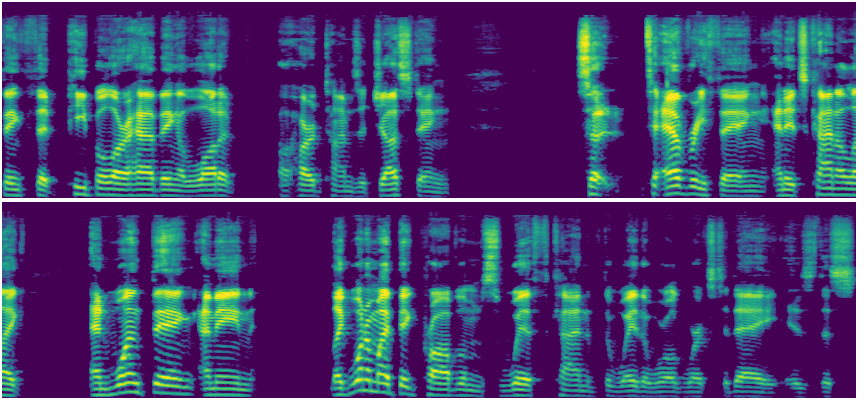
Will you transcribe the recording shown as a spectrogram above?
think that people are having a lot of uh, hard times adjusting to to everything and it's kind of like and one thing i mean like one of my big problems with kind of the way the world works today is this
